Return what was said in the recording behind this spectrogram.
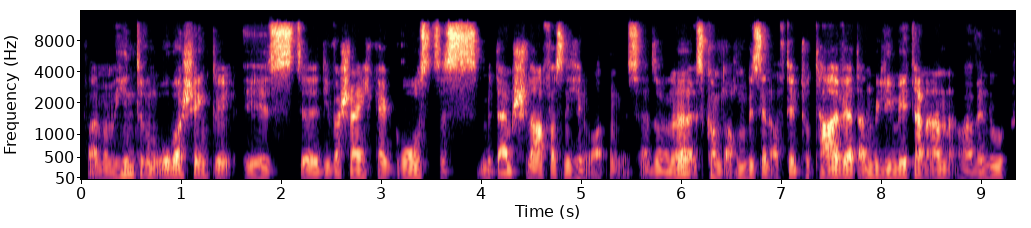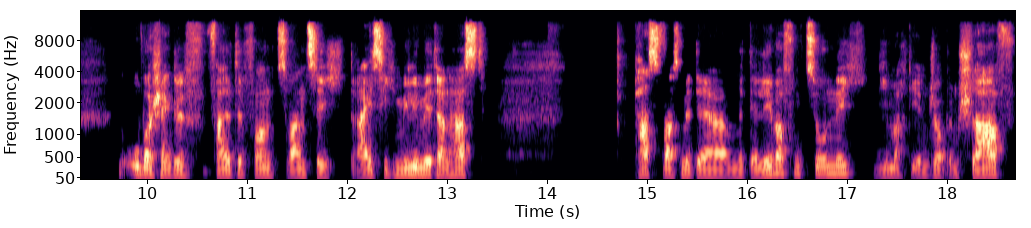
vor allem am hinteren Oberschenkel, ist äh, die Wahrscheinlichkeit groß, dass mit deinem Schlaf was nicht in Ordnung ist. Also ne, es kommt auch ein bisschen auf den Totalwert an Millimetern an, aber wenn du eine Oberschenkelfalte von 20, 30 Millimetern hast, passt was mit der, mit der Leberfunktion nicht, die macht ihren Job im Schlaf.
